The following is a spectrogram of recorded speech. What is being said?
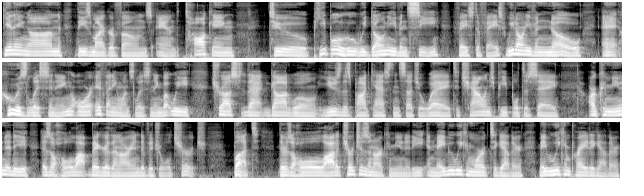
getting on these microphones and talking to people who we don't even see face to face. We don't even know eh, who is listening or if anyone's listening, but we trust that God will use this podcast in such a way to challenge people to say, our community is a whole lot bigger than our individual church. But there's a whole lot of churches in our community, and maybe we can work together. Maybe we can pray together.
